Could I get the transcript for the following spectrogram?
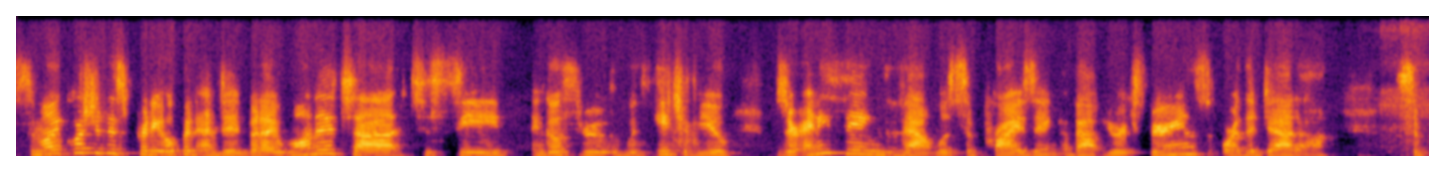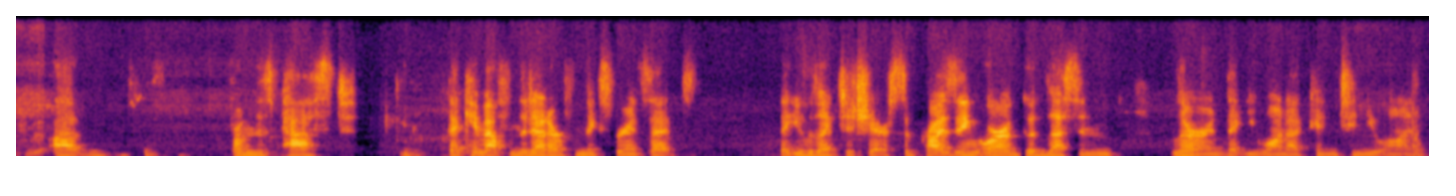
So my question is pretty open-ended, but I wanted uh, to see and go through with each of you is there anything that was surprising about your experience or the data um, from this past that came out from the data or from the experience that that you would like to share? Surprising or a good lesson learned that you want to continue on?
